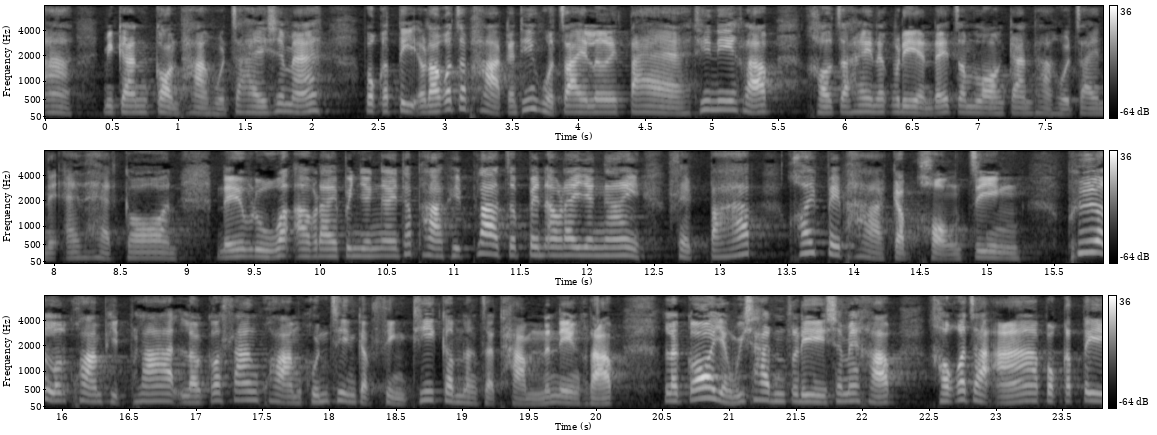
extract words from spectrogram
อะมีการก่อนผ่าหัวใจใช่ไหมปกติเราก็จะผ่ากันที่หัวใจเลยแต่ที่นี่ครับ เขาจะให้นักเรียนได้จำลองการผ่าหัวใจใน iPad ก่อน ได้รู้ว่าอะไรเป็นยังไงถ้าผ่าผิดพลาดจะเป็นอะไรยังไง เสร็จปั๊บค่อยไปผ่ากับของจริง เพื่อลดความผิดพลาด แล้วก็สร้างความคุ้นชินกับสิ่งที่กำลังจะทำนั่นเองครับ แล้วก็อย่างวิชาดนตรีใช่ไหมครับเขาก็จะอ่าปกติ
